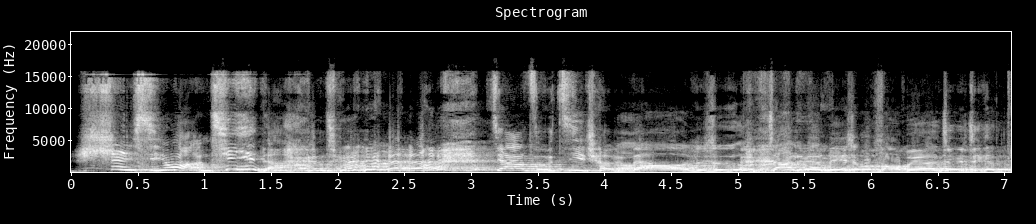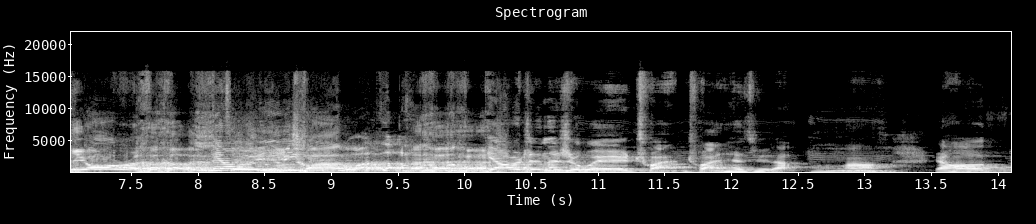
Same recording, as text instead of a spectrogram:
世袭罔替的，就 是家族继承的。哦，就是家里面没什么宝贝了，就是这个貂儿，貂作为遗传。貂真的是会传传下去的啊。然后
